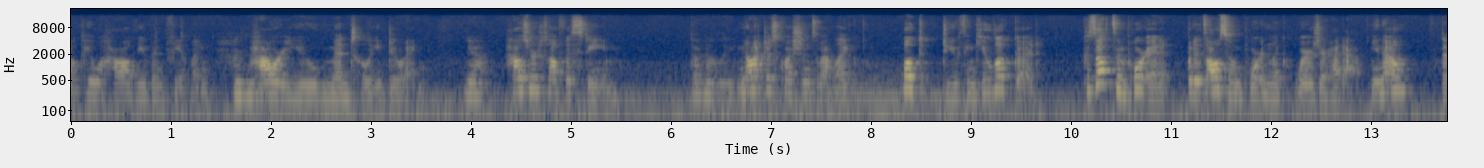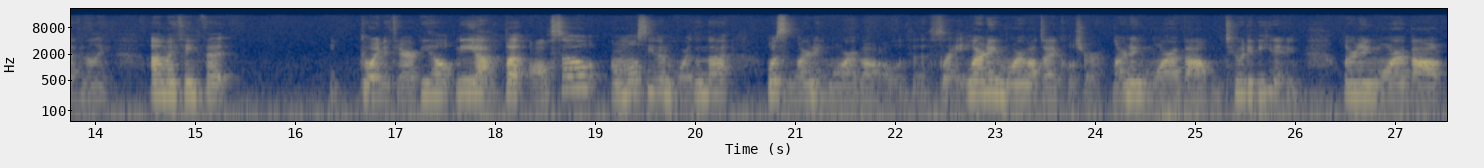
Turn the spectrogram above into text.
okay, well, how have you been feeling? Mhm. How are you mentally doing? Yeah, How's your self esteem? definitely. Not just questions about, like, well, d- do you think you look good? Because that's important, but it's also important, like, where's your head at, you know? Definitely. Um, I think that going to therapy helped me. Yeah. But also, almost even more than that, was learning more about all of this. Right. Learning more about diet culture, learning more about intuitive eating, learning more about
